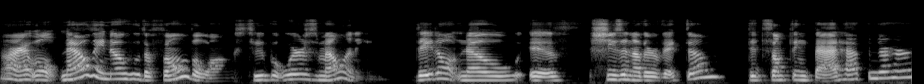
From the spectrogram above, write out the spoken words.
All right, well, now they know who the phone belongs to, but where's Melanie? They don't know if she's another victim. Did something bad happen to her?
